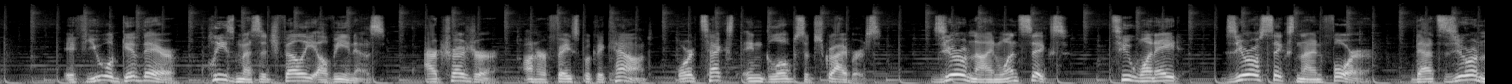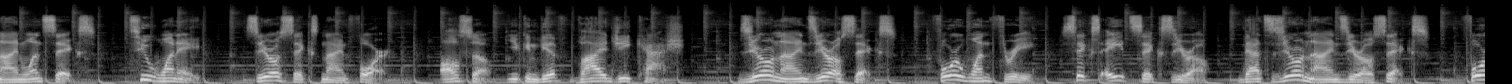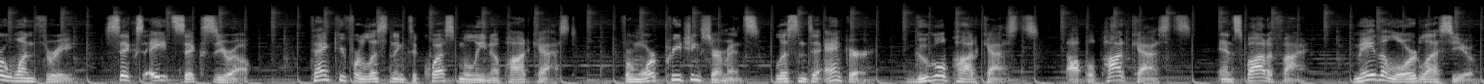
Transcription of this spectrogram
If you will give there, please message Feli Alvinas, our treasurer, on her Facebook account or text in Globe subscribers 0916 218 0694. That's 0916 218 0694. Also, you can give via GCash 0906 413 6860. That's 0906 413 6860. Thank you for listening to Quest Molina Podcast. For more preaching sermons, listen to Anchor, Google Podcasts, Apple Podcasts, and Spotify. May the Lord bless you.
